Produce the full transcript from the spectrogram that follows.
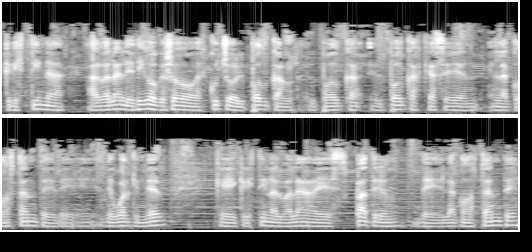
Cristina Albalá, les digo que yo escucho el podcast, el podcast, el podcast que hace en, La Constante de, de, Walking Dead, que Cristina Albalá es Patreon de La Constante,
